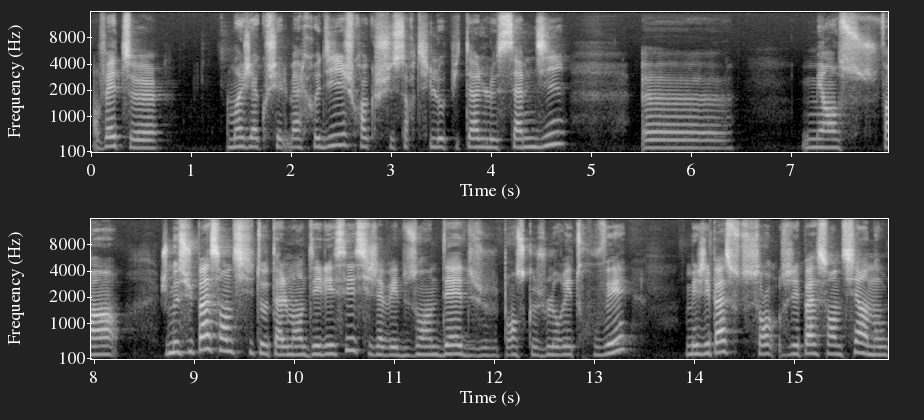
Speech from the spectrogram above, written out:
En fait, moi, j'ai accouché le mercredi. Je crois que je suis sortie de l'hôpital le samedi. Euh, mais enfin, je me suis pas sentie totalement délaissée. Si j'avais besoin d'aide, je pense que je l'aurais trouvé. Mais j'ai pas, j'ai pas senti un,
